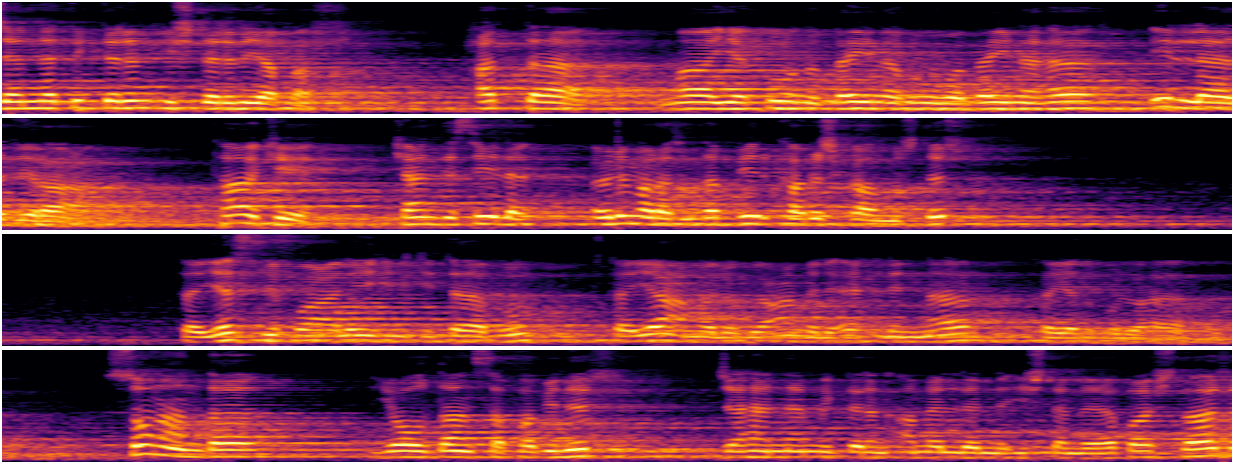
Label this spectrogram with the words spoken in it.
cennetliklerin işlerini yapar. Hatta ma yekunu beynehu ve beyneha illa zira. Ta ki kendisiyle ölüm arasında bir karış kalmıştır. فَيَسْبِقُ عَلَيْهِ الْكِتَابُ فَيَعْمَلُ بِعَمَلِ اَهْلِ النَّارِ فَيَدْخُلُهَا Son anda yoldan sapabilir, cehennemliklerin amellerini işlemeye başlar,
